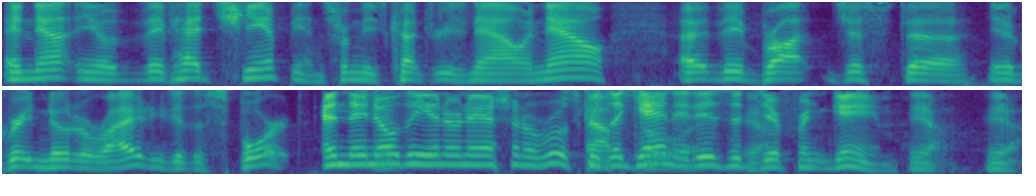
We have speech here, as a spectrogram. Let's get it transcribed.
and now you know they've had champions from these countries now, and now. Uh, they've brought just uh, you know great notoriety to the sport, and they know the international rules because again, it is a Yeah. different game. Yeah, yeah.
